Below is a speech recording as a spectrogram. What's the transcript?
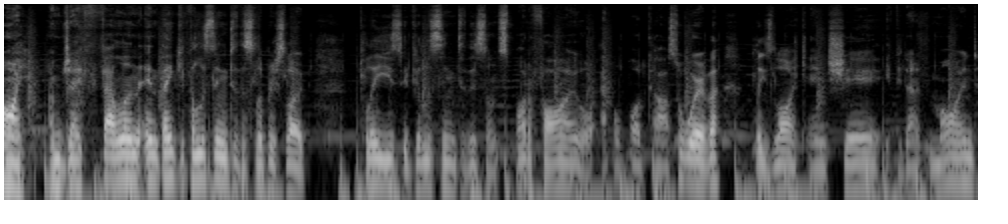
Hi, I'm Jay Fallon, and thank you for listening to The Slippery Slope. Please, if you're listening to this on Spotify or Apple Podcasts or wherever, please like and share if you don't mind.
